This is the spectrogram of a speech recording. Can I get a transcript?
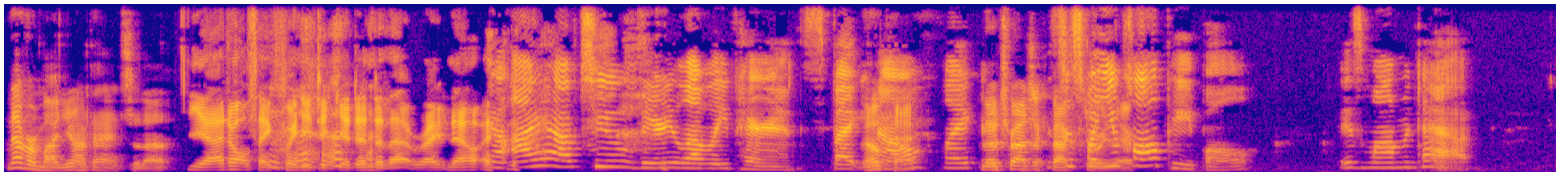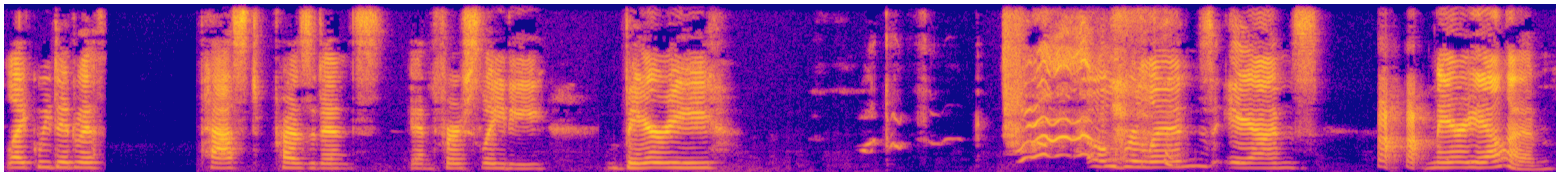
Never mind, you don't have to answer that. Yeah, I don't think we need to get into that right now. Now, I have two very lovely parents, but you Okay. know, like No tragic it's just what backstory you there. call people is mom and dad, like we did with past presidents and first lady Barry Oberlin and Mary Ellen,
